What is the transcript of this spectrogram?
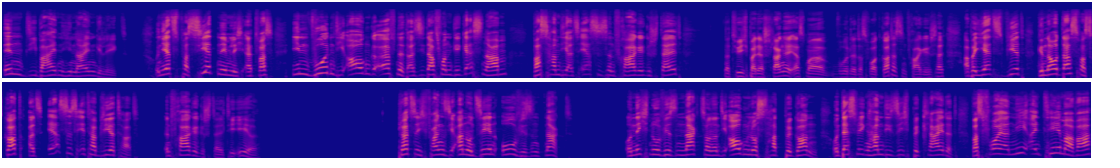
in die beiden hineingelegt. Und jetzt passiert nämlich etwas, ihnen wurden die Augen geöffnet, als sie davon gegessen haben. Was haben die als erstes in Frage gestellt? Natürlich bei der Schlange erstmal wurde das Wort Gottes in Frage gestellt, aber jetzt wird genau das, was Gott als erstes etabliert hat, in Frage gestellt, die Ehe. Plötzlich fangen sie an und sehen, oh, wir sind nackt. Und nicht nur wir sind nackt, sondern die Augenlust hat begonnen. Und deswegen haben die sich bekleidet. Was vorher nie ein Thema war,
